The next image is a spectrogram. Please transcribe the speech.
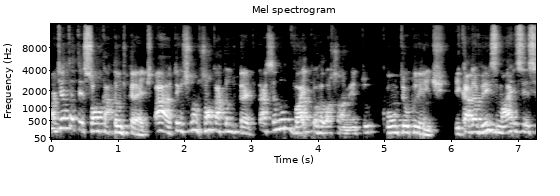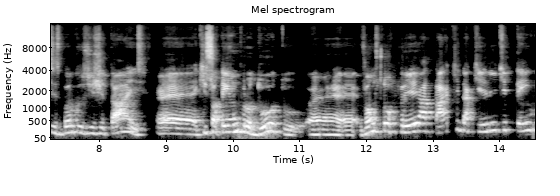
Não adianta ter só um cartão de crédito. Ah, eu tenho só um cartão de crédito. Cara, você não vai ter o um relacionamento com o teu cliente. E cada vez mais esses bancos digitais é, que só tem um produto é, vão sofrer ataque daquele que tem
